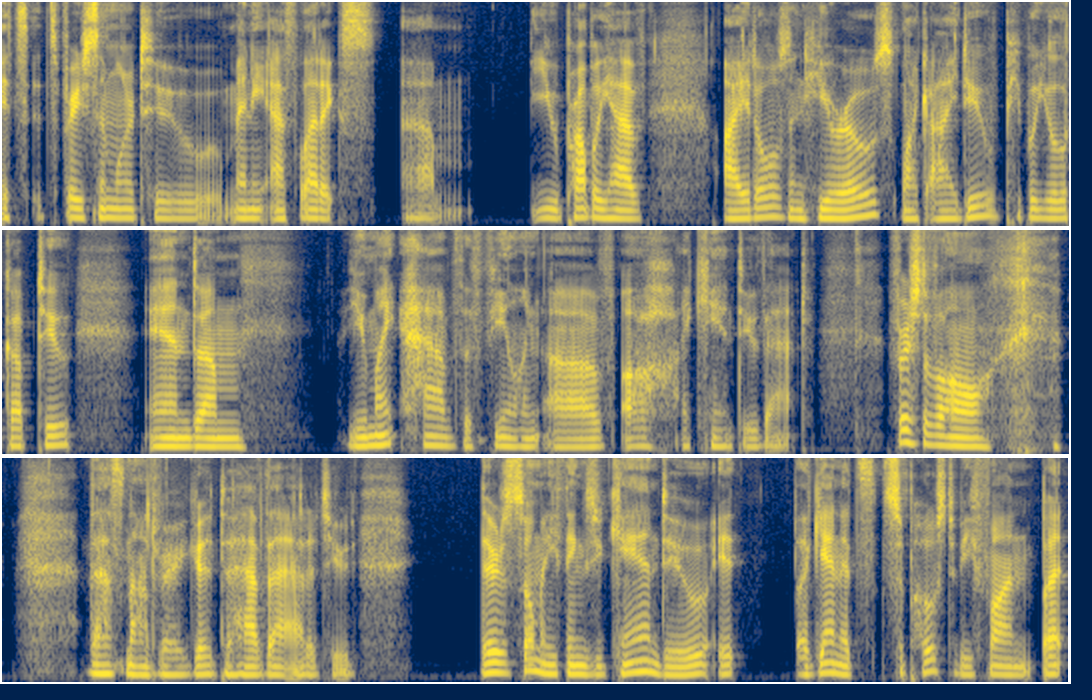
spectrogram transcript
it's it's very similar to many athletics. Um, you probably have idols and heroes like I do, people you look up to, and um, you might have the feeling of, oh, I can't do that. First of all, that's not very good to have that attitude there's so many things you can do. It again, it's supposed to be fun, but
